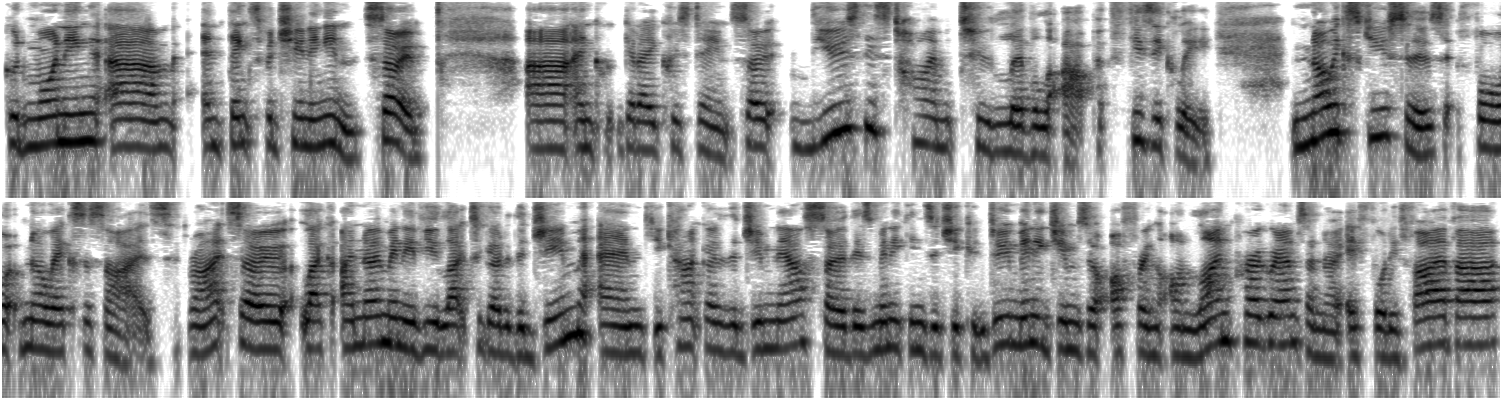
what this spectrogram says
Good morning um, and thanks for tuning in. So, uh, and g'day, Christine. So use this time to level up physically. No excuses for no exercise, right? So, like, I know many of you like to go to the gym and you can't go to the gym now. So, there's many things that you can do. Many gyms are offering online programs. I know F45 are.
